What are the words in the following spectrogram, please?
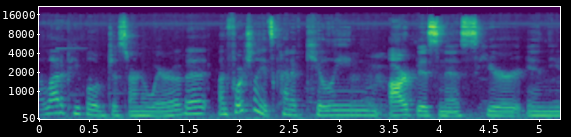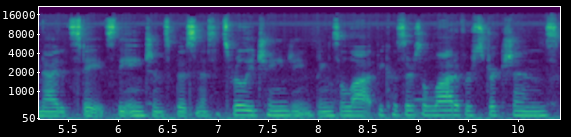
A lot of people just aren't aware of it. Unfortunately, it's kind of killing our business here in the United States, the ancients business. It's really changing things a lot because there's a lot of restrictions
